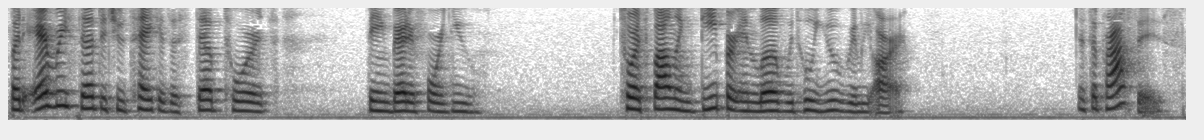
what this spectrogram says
But every step that you take is a step towards being better for you, towards falling deeper in love with who you really are. It's a process.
